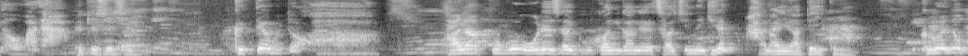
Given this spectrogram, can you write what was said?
여호와다 이렇게 써있어요. 그때부터 아, 안 아프고 오래 살고 건강하게 살 수 있는 길은 하나님 앞에 있구나. 그걸 놓고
